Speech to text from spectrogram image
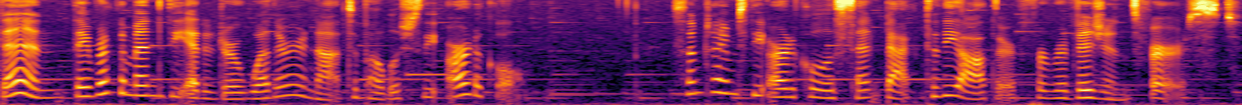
Then, they recommend the editor whether or not to publish the article. Sometimes the article is sent back to the author for revisions first.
